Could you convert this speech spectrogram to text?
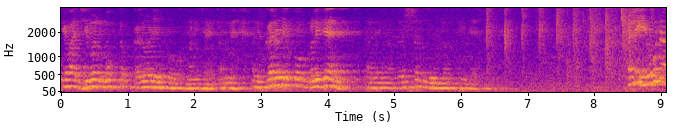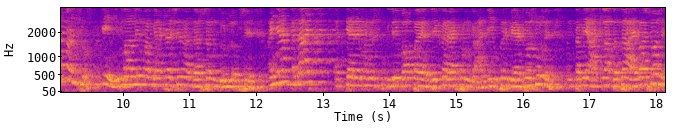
એવા જીવન મુક્ત કરોડે કોક મળી જાય તમને. અને કરોડે કોક મળી જાય ને, ત્યારે એના દર્શન દુર્લભ થઈ જાય. એટલે એવું ના માનશો કે હિમાલયમાં બેઠા છે ને દર્શન દુર્લભ છે. અહીંયા કદાચ અત્યારે મને સુખદેવ બાપાએ અધિકાર આપ્યો ગાદી ઉપર બેઠો છું ને, અને તમે આટલા બધા આવ્યા છો ને,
